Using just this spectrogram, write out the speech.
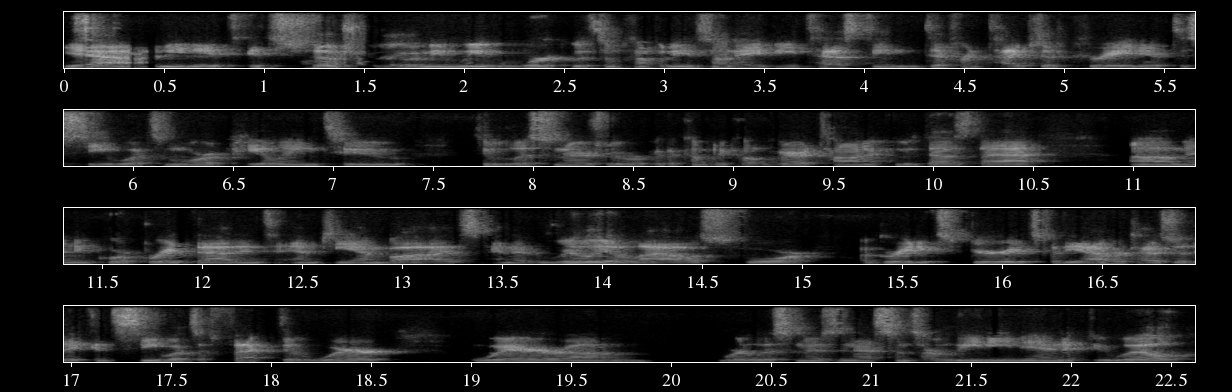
yeah, I mean it's it's so true. I mean we've worked with some companies on A/B testing different types of creative to see what's more appealing to to listeners. We work with a company called Veritonic who does that um, and incorporate that into MTM buys, and it really allows for a great experience for the advertiser. They can see what's effective, where where um, where listeners in essence are leaning in, if you will,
